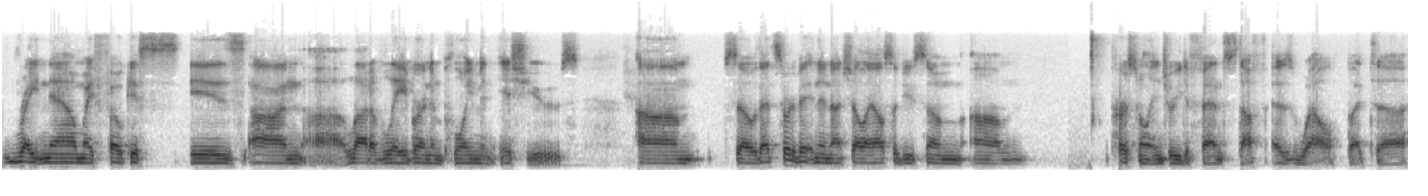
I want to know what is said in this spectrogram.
right now, my focus is on uh, a lot of labor and employment issues. Um, so that's sort of it in a nutshell. I also do some um, personal injury defense stuff as well. But uh,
